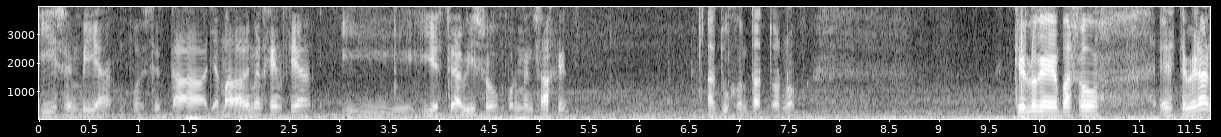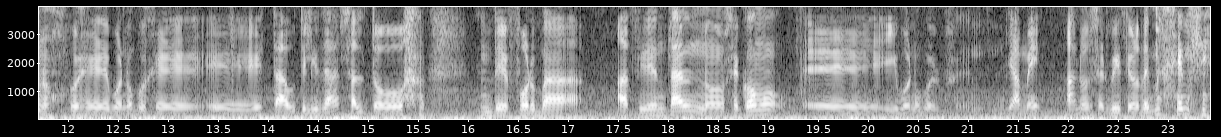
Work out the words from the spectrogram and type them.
y se envía pues esta llamada de emergencia y, este aviso por mensaje a tus contactos, ¿no? ¿Qué es lo que me pasó este verano? Pues eh, bueno, pues que eh, esta utilidad saltó de forma accidental, no sé cómo, eh, y bueno, pues llamé a los servicios de emergencia,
